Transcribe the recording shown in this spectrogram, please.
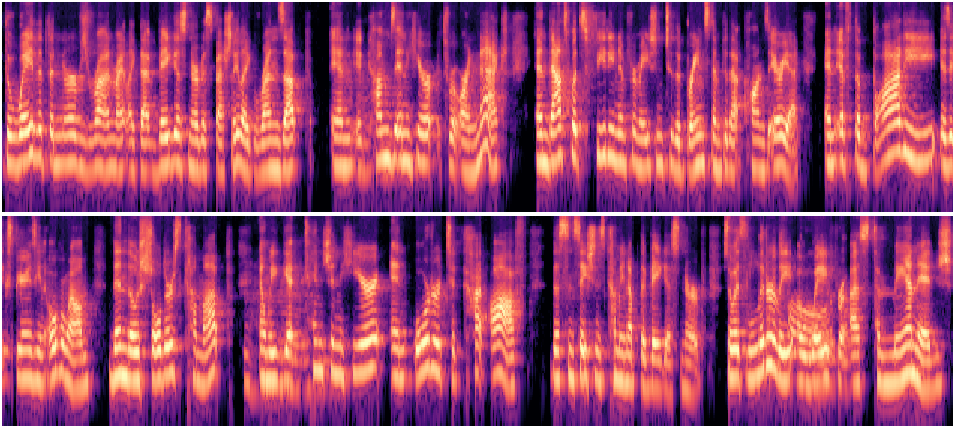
the way that the nerves run, right? Like that vagus nerve, especially, like runs up and it mm-hmm. comes in here through our neck and that's what's feeding information to the brainstem to that pons area. And if the body is experiencing overwhelm, then those shoulders come up mm-hmm. and we get mm-hmm. tension here in order to cut off the sensations coming up the vagus nerve. So it's literally oh. a way for oh. us to manage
